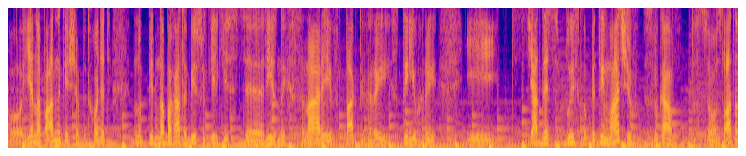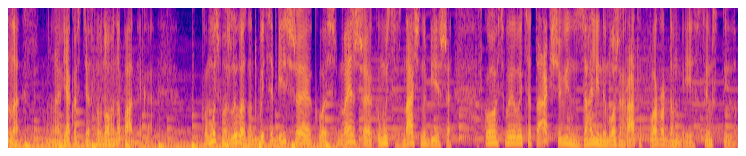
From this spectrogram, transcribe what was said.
бо є нападники, що підходять ну, під набагато більшу кількість е, різних сценаріїв, тактик гри, стилів гри. І я десь близько п'яти матчів звикав до цього Златана е, в якості основного нападника. Комусь, можливо, знадобиться більше, когось менше, комусь значно більше. В когось виявиться так, що він взагалі не може грати форвардом із цим стилем.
